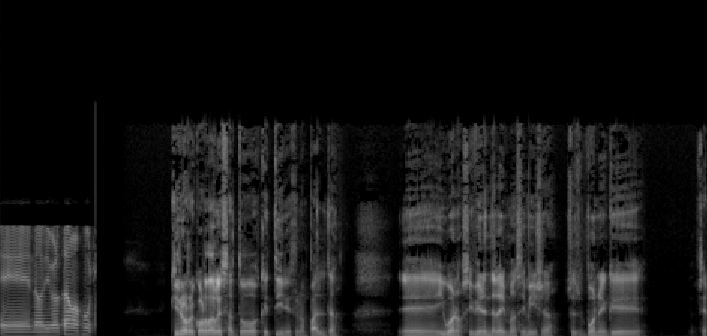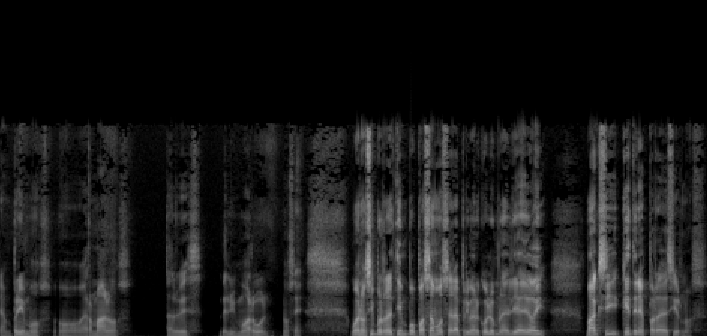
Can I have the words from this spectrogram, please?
eh, nos divertamos mucho. Quiero recordarles a todos que Tini es una palta. Eh, y bueno, si vienen de la misma semilla, se supone que serán primos o hermanos, tal vez, del mismo árbol, no sé. Bueno, sin perder tiempo, pasamos a la primera columna del día de hoy. Maxi, ¿qué tenés para decirnos?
